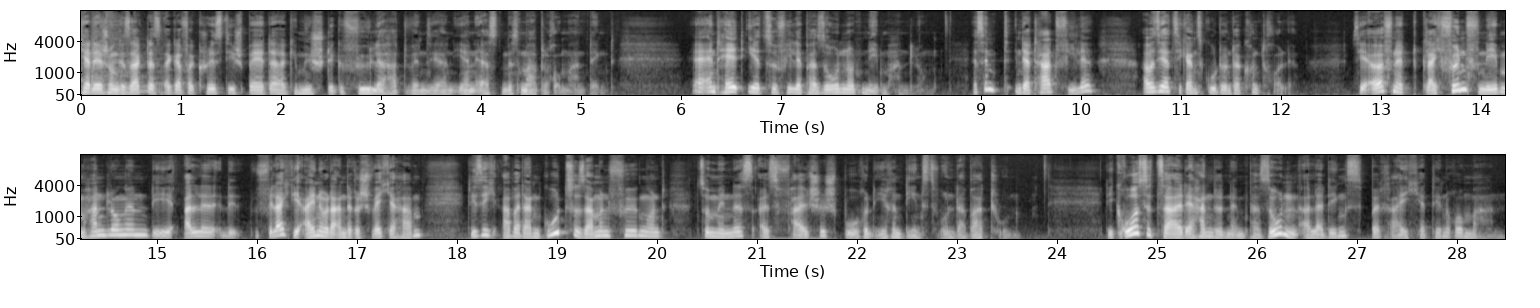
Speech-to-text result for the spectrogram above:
Ich hatte ja schon gesagt, dass Agatha Christie später gemischte Gefühle hat, wenn sie an ihren ersten Miss Marple-Roman denkt. Er enthält ihr zu viele Personen und Nebenhandlungen. Es sind in der Tat viele, aber sie hat sie ganz gut unter Kontrolle. Sie eröffnet gleich fünf Nebenhandlungen, die alle die vielleicht die eine oder andere Schwäche haben, die sich aber dann gut zusammenfügen und zumindest als falsche Spuren ihren Dienst wunderbar tun. Die große Zahl der handelnden Personen allerdings bereichert den Roman.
